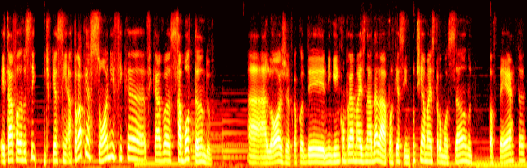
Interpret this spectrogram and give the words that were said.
Ele tava falando o seguinte, porque assim, a própria Sony fica, ficava sabotando a, a loja para poder ninguém comprar mais nada lá, porque assim, não tinha mais promoção, não tinha oferta.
